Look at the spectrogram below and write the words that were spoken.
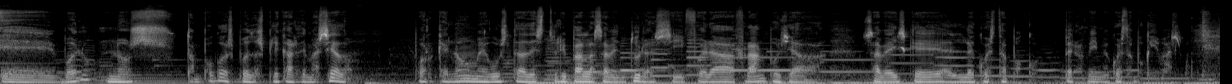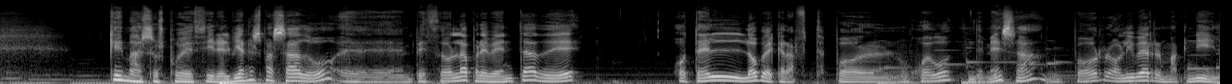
Eh, bueno, nos, tampoco os puedo explicar demasiado porque no me gusta destripar las aventuras. Si fuera Fran, pues ya sabéis que le cuesta poco, pero a mí me cuesta un poquito más. ¿Qué más os puedo decir? El viernes pasado eh, empezó la preventa de Hotel Lovecraft por un juego de mesa por Oliver McNeil.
